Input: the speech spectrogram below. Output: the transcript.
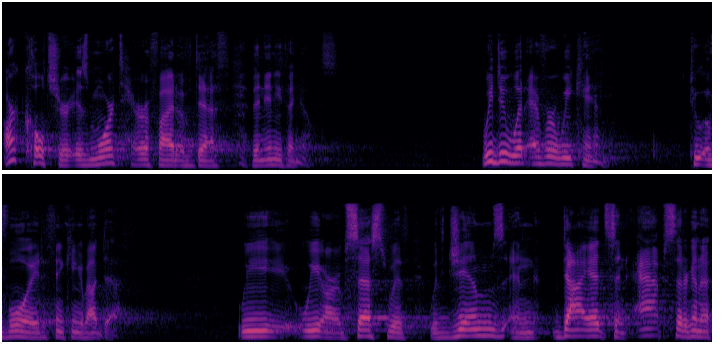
Our culture is more terrified of death than anything else. We do whatever we can to avoid thinking about death. We, we are obsessed with, with gyms and diets and apps that are going to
